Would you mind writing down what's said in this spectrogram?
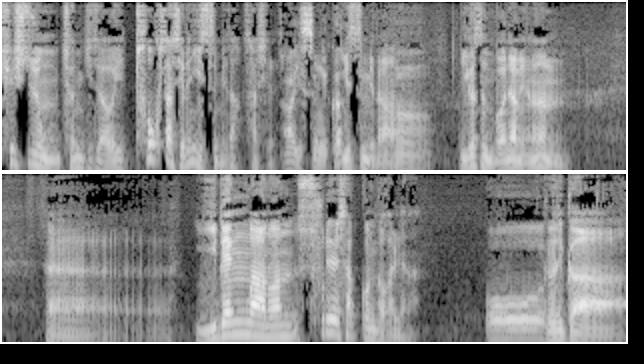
최시중 전 기자의 투옥 사실은 있습니다. 사실. 아, 있습니까? 있습니다. 어. 이것은 뭐냐면은 에, 200만 원 수뢰 사건과 관련한 오. 그러니까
